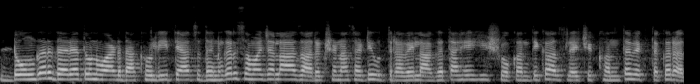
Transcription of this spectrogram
डोंगर दऱ्यातून वाट दाखवली. त्याच धनगर समाजाला आज आरक्षणासाठी उतरावे लागत आहे ही शोकांतिका असल्याची खंत व्यक्त करत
